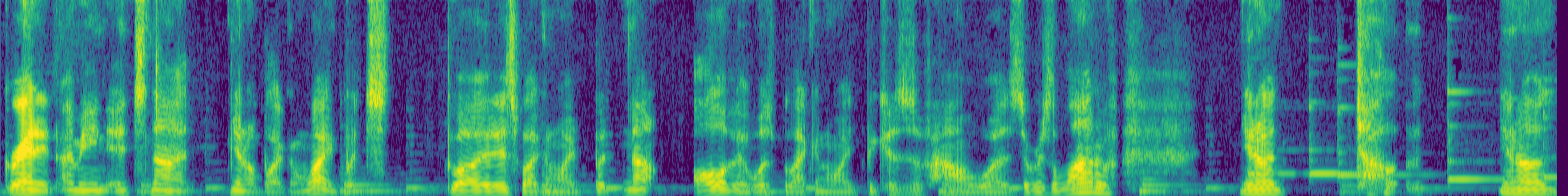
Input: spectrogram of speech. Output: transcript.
Granted, I mean it's not you know black and white, but well, it is black and white, but not all of it was black and white because of how it was. There was a lot of you know, t- you know,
